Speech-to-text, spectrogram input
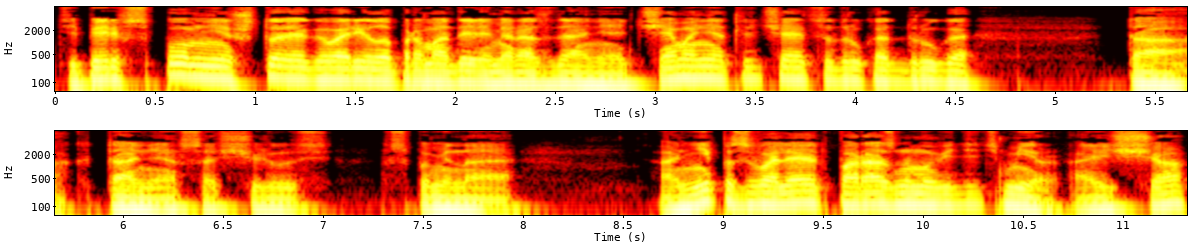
«Теперь вспомни, что я говорила про модели мироздания. Чем они отличаются друг от друга?» «Так», — Таня сощурилась, вспоминая, — «они позволяют по-разному видеть мир, а еще...»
